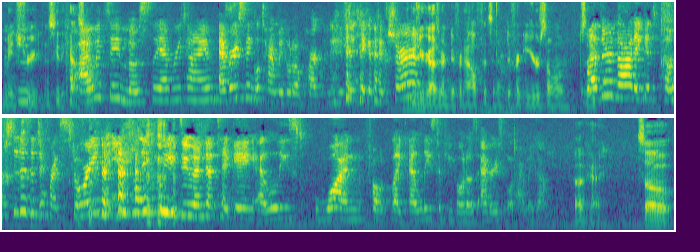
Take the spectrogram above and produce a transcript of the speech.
Main Street and see the castle? I would say mostly every time. Every single time we go to a park, we usually take a picture. because you guys are in different outfits and have different ears on. So Whether or not it gets posted is a different story, but usually we do end up taking at least one photo, like at least a few photos every single time we go. Okay. So,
